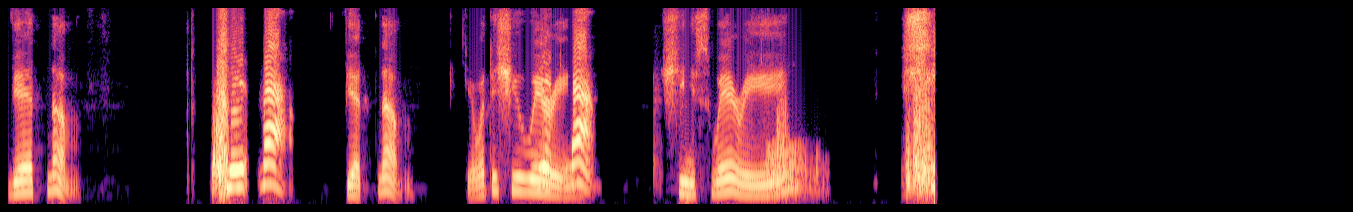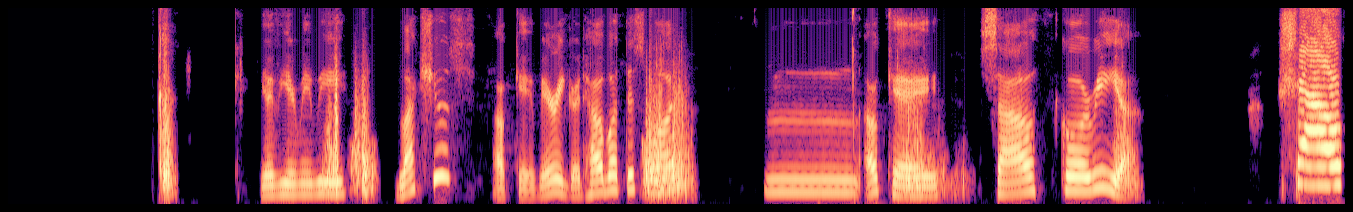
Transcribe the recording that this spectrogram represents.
Vietnam, Vietnam. Vietnam. Okay, what is she wearing? Vietnam. She's wearing She You have here maybe black shoes? Okay, very good. How about this one? Mm, okay. South Korea. South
